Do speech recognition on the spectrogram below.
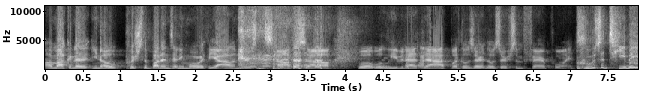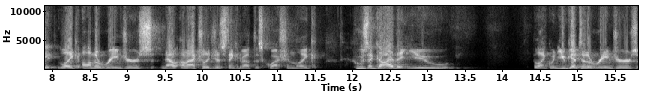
I'm not gonna, you know, push the buttons anymore with the Islanders and stuff, so we'll we'll leave it at that. But those are those are some fair points. Who's a teammate like on the Rangers? Now, I'm actually just thinking about this question. Like, Who's a guy that you like when you get to the Rangers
